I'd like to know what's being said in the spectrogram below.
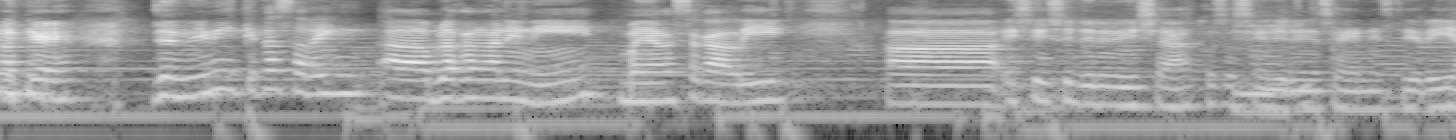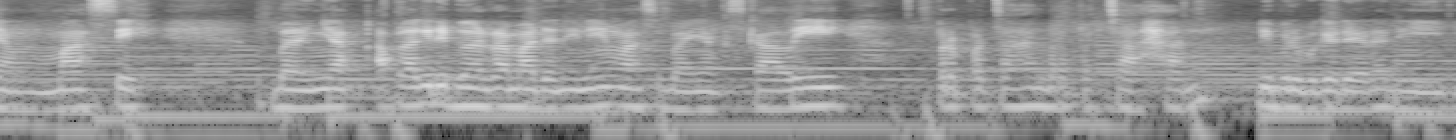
Oke. Okay. dan ini kita sering uh, belakangan ini banyak sekali uh, isu-isu di Indonesia khususnya hmm. di Indonesia ini sendiri yang masih banyak apalagi di bulan Ramadan ini masih banyak sekali perpecahan-perpecahan di berbagai daerah di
